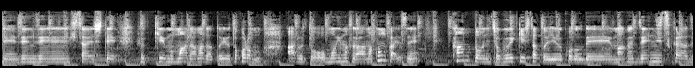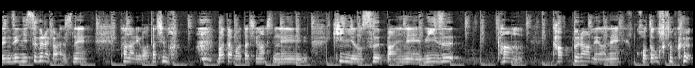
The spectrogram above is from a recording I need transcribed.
えー、全然被災して復旧もまだまだというところもあると思いますが、まあ、今回ですね関東に直撃したということで、まあ、前日から前々日ぐらいからですねかなり私も バタバタしましてね近所のスーパーにね水パンカップラーメンはね、ことごとく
